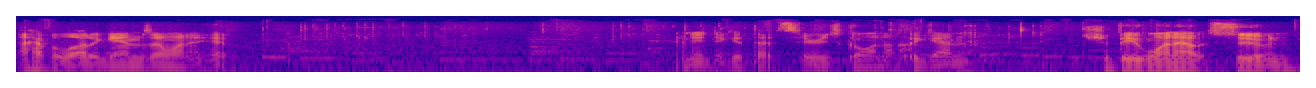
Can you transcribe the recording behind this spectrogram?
I have a lot of games I want to hit. I need to get that series going up again. Should be one out soon.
